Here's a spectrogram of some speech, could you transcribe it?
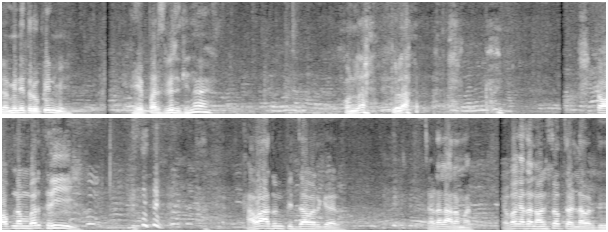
जमिनीत रुपीन मी. हे पर्स बिर्स घे ना. कोणला? तुला? Top number three. खावा अजून पिझ्झा बर्गर. चढाल आरामात. बघ आता नॉनस्टॉप चढला वरती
